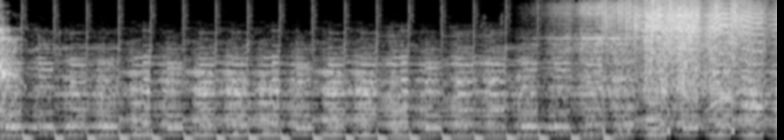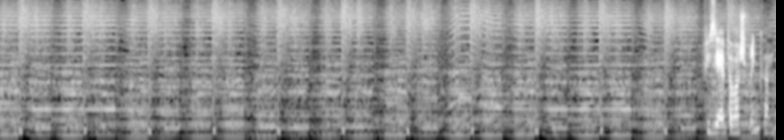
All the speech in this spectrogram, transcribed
Wie sie einfach mal springen kann.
